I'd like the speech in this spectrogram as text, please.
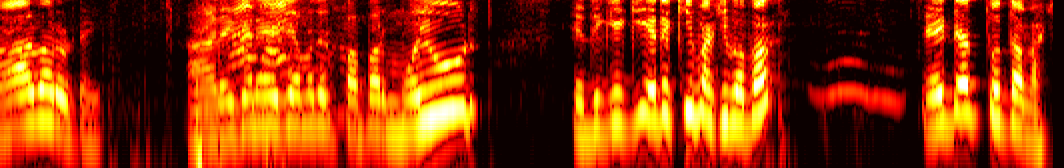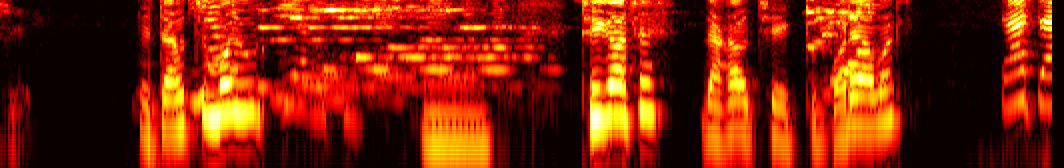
বারবার ওটাই। আর এখানে এই যে আমাদের পাপার ময়ূর এদিকে কি এটা কি পাখি বাবা? এইটা তোতা পাখি। এটা হচ্ছে ময়ূর। ঠিক আছে দেখা হচ্ছে একটু পরে আবার। টাটা।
